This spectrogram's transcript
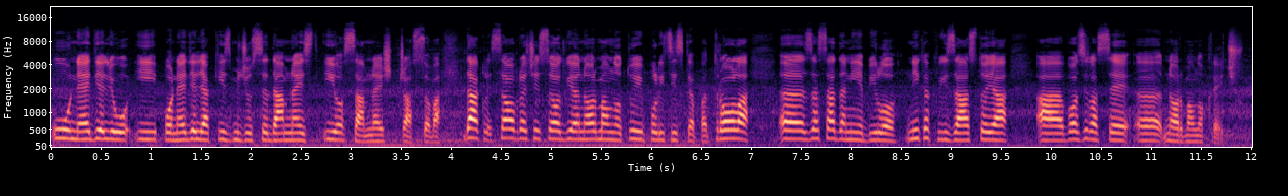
u nedjelju i ponedjeljak između 17 i 18 časova. Dakle, saobraćaj se odvija normalno, tu je policijska patrola. E, za sada nije bilo nikakvih zastoja, a vozila se e, normalno kreću.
